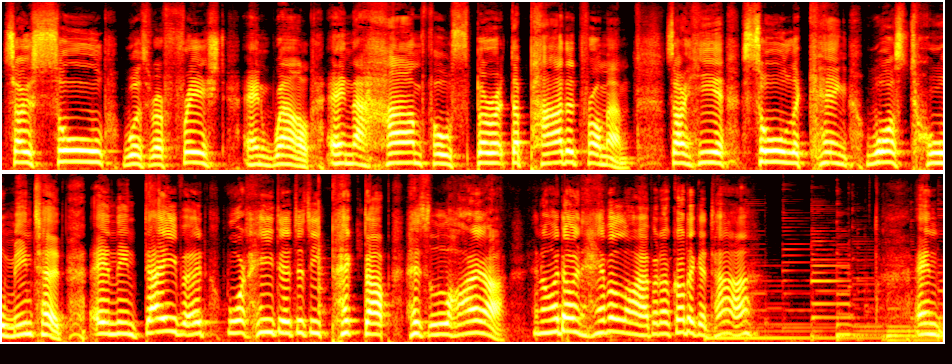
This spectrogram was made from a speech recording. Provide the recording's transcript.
So Saul was refreshed and well, and the harmful spirit departed from him. So here, Saul the king was tormented. And then David, what he did is he picked up his lyre. And I don't have a lyre, but I've got a guitar. And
